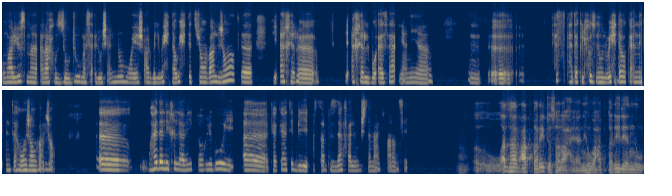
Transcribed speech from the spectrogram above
وماريوس ما راحوا تزوجوا ما سألوش عنه هو يشعر بالوحدة وحدة جون فالجون في, في آخر في آخر البؤساء يعني آه، تحس بهذاك الحزن والوحدة وكأنك أنت هو جون فالجون. أه وهذا اللي خلى فيكتور هوغو أه ككاتب يأثر بزاف على المجتمع الفرنسي. وأظهر عبقريته صراحة يعني هو عبقري لأنه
